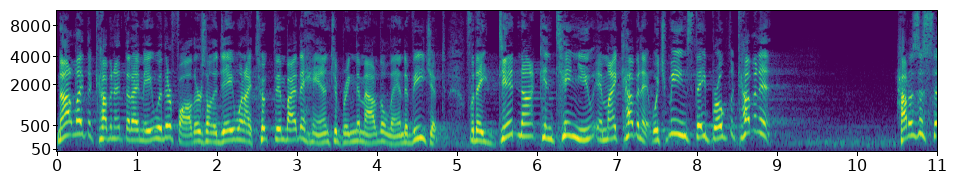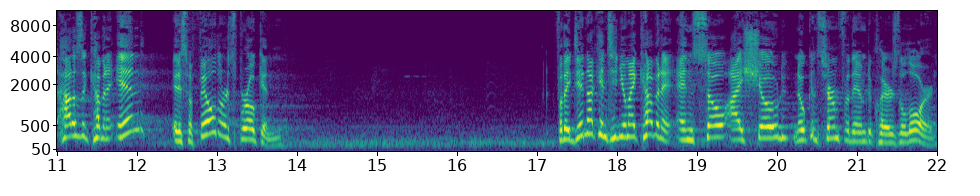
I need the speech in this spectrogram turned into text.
Not like the covenant that I made with their fathers on the day when I took them by the hand to bring them out of the land of Egypt. For they did not continue in my covenant, which means they broke the covenant. How does, this, how does the covenant end? It is fulfilled or it's broken. For they did not continue my covenant, and so I showed no concern for them, declares the Lord.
